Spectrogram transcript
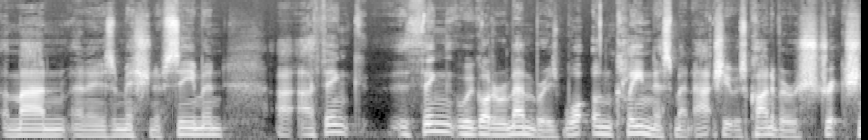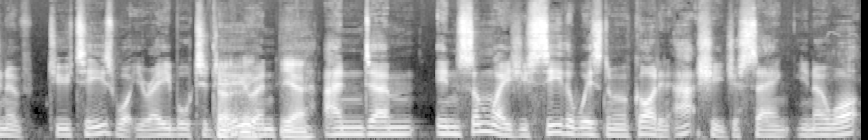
a man and his emission of semen. I, I think the thing we've got to remember is what uncleanness meant. Actually, it was kind of a restriction of duties, what you're able to do, Totally, and yeah. and um, in some ways, you see the wisdom of God in actually just saying, you know what,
